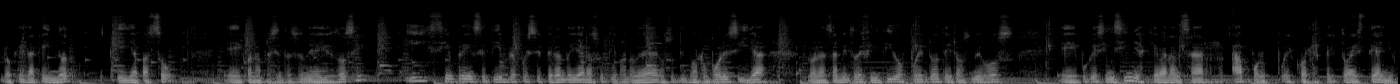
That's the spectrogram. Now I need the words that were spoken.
lo que es la Keynote, que ya pasó eh, con la presentación de iOS 12 y siempre en septiembre pues esperando ya las últimas novedades, los últimos rumores y ya los lanzamientos definitivos pues, ¿no? de los nuevos eh, buques insignias que va a lanzar Apple pues con respecto a este año.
